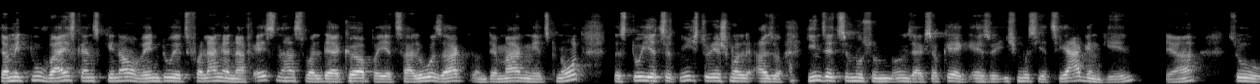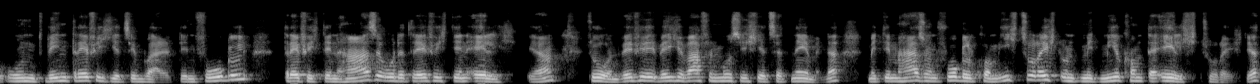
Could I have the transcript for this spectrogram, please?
damit du weißt ganz genau, wenn du jetzt Verlangen nach Essen hast, weil der Körper jetzt Hallo sagt und der Magen jetzt knurrt, dass du jetzt nicht zuerst mal also hinsetzen musst und, und sagst, okay, also ich muss jetzt jagen gehen, ja, so. Und wen treffe ich jetzt im Wald? Den Vogel, treffe ich den Hase oder treffe ich den Elch? Ja, so. Und welche, welche Waffen muss ich jetzt nehmen? Ne? Mit dem Hase und Vogel komme ich zurecht und mit mir kommt der Elch zurecht. Ja,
